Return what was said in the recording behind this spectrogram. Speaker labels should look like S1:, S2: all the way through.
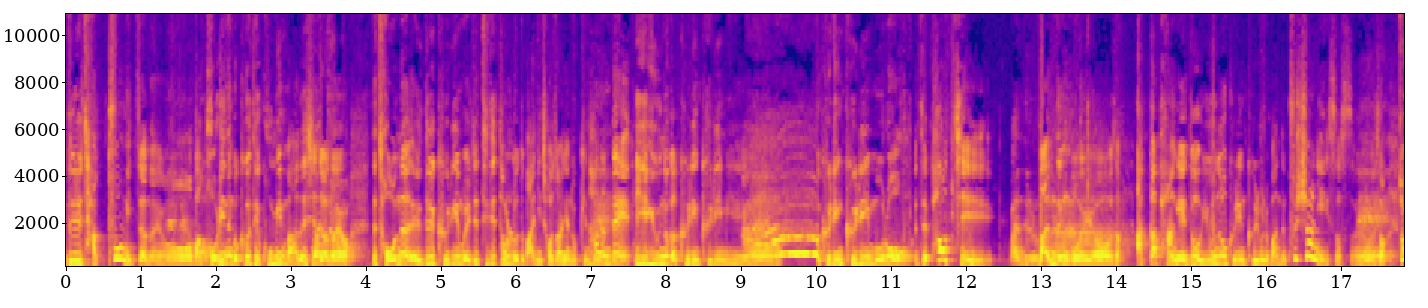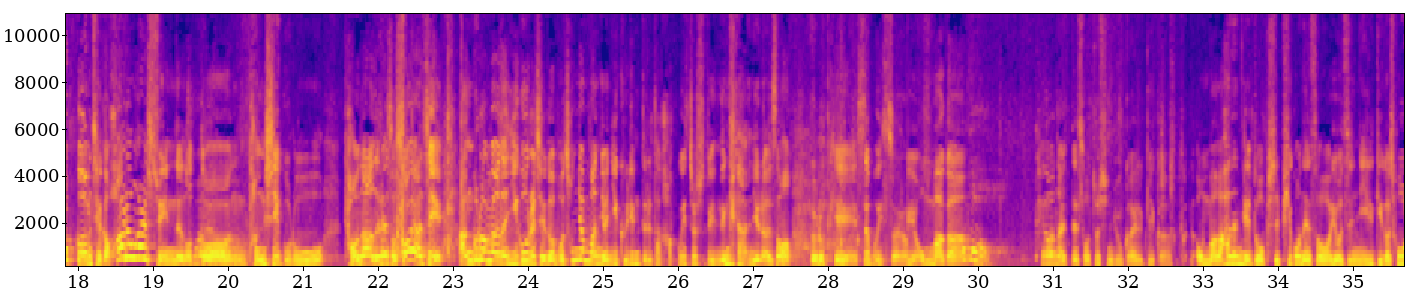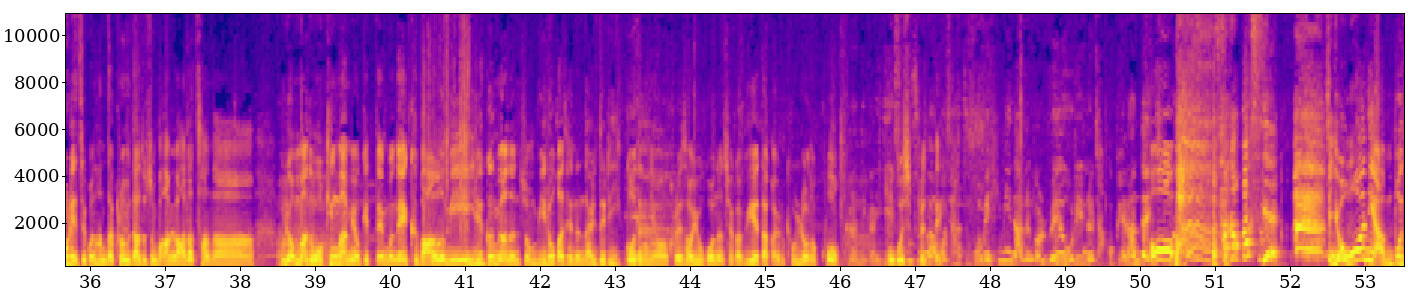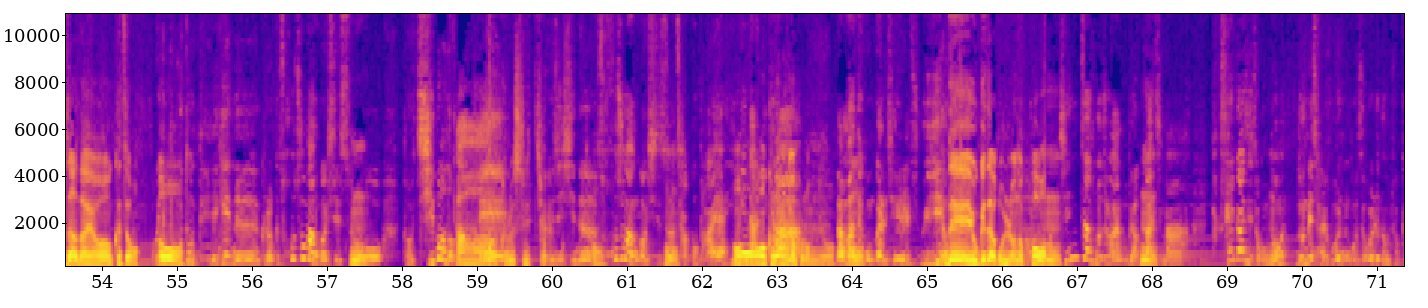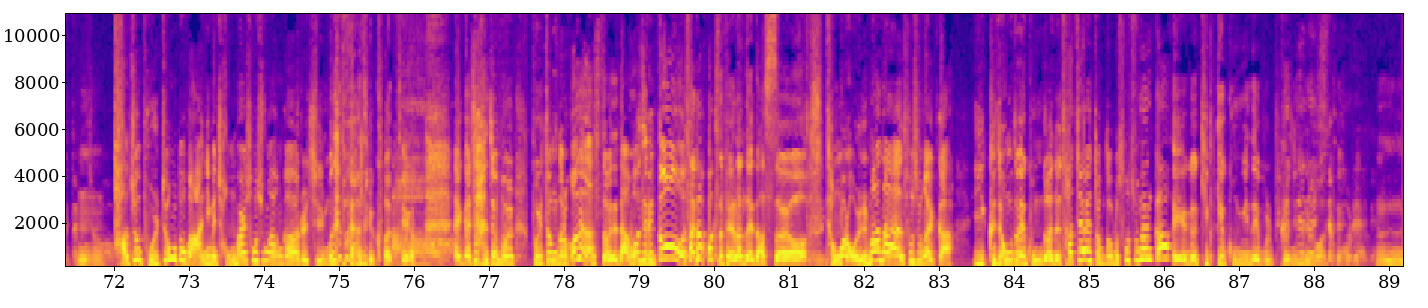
S1: 애들 작품 있잖아요.
S2: 네네.
S1: 막
S2: 어.
S1: 버리는 거 그거 되게 고민 많으시잖아요.
S2: 맞죠.
S1: 근데 저는 애들 그림을 이제 디지털로도 많이 저장해 놓긴
S2: 네.
S1: 하는데 이게 윤우가 그린 그림이에요.
S2: 아.
S1: 그린 그림으로 이제 파우치
S2: 만드는
S1: 만든 거예요. 그래서 아까 방에도 윤우 그린 그림으로 만든 쿠션이 있었어요.
S2: 네.
S1: 그래서 조금 제가 활용할 수 있는 어떤
S2: 좋아요.
S1: 방식으로 변환을 해서 써야지 안 그러면은 이거를 제가 뭐 천년만년 이 그림들을 다 갖고 있을 수도 있는 게 아니라서 이렇게 쓰고 있어요. 엄마가
S2: 어머.
S1: 태어날 때 써주신 육아일기가 엄마가 하는 일도 없이 피곤해서 여진이 일기가 소홀해지곤 한다. 그러면 나도 좀 마음이 와닿잖아. 우리 엄마도 워킹맘이었기 때문에 그 마음이 읽으면은 좀 위로가 되는 날들이 있거든요. 그래서 요거는 제가 위에다가 이렇게 올려놓고
S2: 그러니까 이게
S1: 보고 싶을 때.
S2: 자주 보면 힘이 나는 걸 왜 우리는 자꾸 베란다에
S1: 어,
S2: 사과 박스에
S1: 영원히 안 보잖아요. 그죠? 어.
S2: 보통 대개는 그렇게 소중한 것일수록 더 집어넣는데
S1: 아, 그럴 수 있죠.
S2: 여진 씨는
S1: 어.
S2: 소중한 것일수록
S1: 어.
S2: 자꾸 봐야 힘이
S1: 어,
S2: 나니까
S1: 그럼요, 그럼요.
S2: 나만의
S1: 어.
S2: 공간이 제일 위에
S1: 네, 여기다가 올려놓고. 음.
S2: 진짜 소중한 몇
S1: 음.
S2: 가지만 딱 세 가지 정도 눈에 잘 보이는 곳에 올려놓으면 좋겠다
S1: 음,
S2: 그죠?
S1: 음. 자주 볼 정도가 아니면 정말 소중한가를 질문해봐야 될 것 같아요.
S2: 아.
S1: 그러니까 자주 볼, 볼 정도로 꺼내놨어. 근데 나머지를 또 사각박스 베란다에 놨어요.
S2: 네.
S1: 정말 얼마나 소중할까? 이 그 정도의 공간을 차지할 정도로 소중한가? 약간 깊게 고민해 볼 필요는 있는
S2: 그때는
S1: 것
S2: 진짜
S1: 같아.
S2: 버려야 돼.
S1: 음.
